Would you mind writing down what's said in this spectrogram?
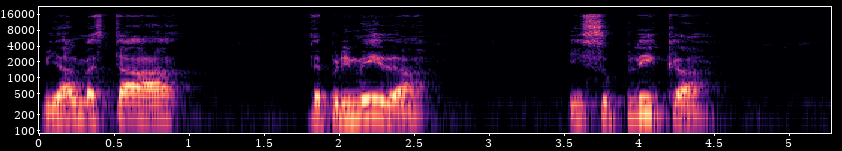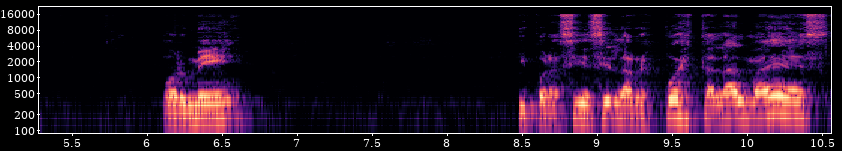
Mi alma está deprimida y suplica por mí y por así decir, la respuesta al alma es,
